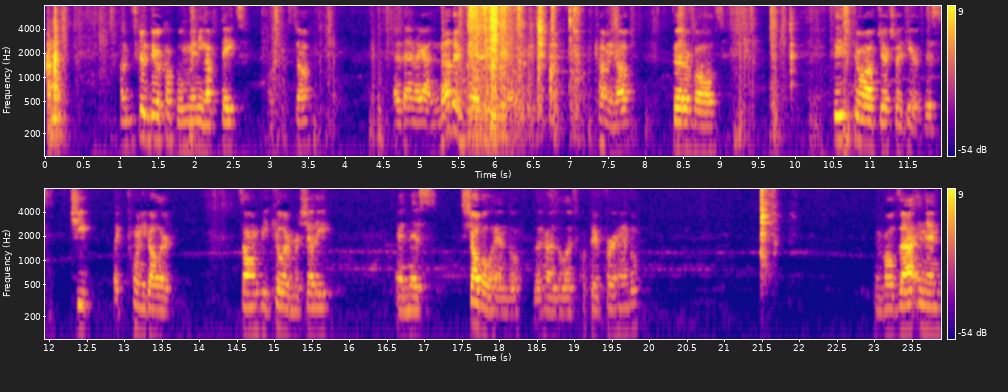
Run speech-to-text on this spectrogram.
I'm just going to do a couple mini updates on some stuff. And then I got another build video coming up that involves these two objects right here. This cheap, like $20 zombie killer machete and this shovel handle that has electrical tape for a handle. Involves that and then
